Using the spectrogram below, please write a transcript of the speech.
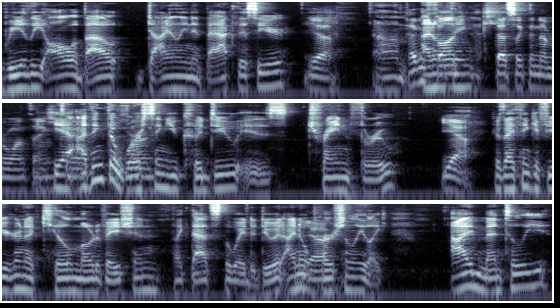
really all about dialing it back this year. yeah, Um having I don't fun. think that's like the number one thing. Yeah, too. I think the worst thing you could do is train through Yeah, because I think if you're gonna kill motivation, like that's the way to do it. I know Yeah. personally, like I mentally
